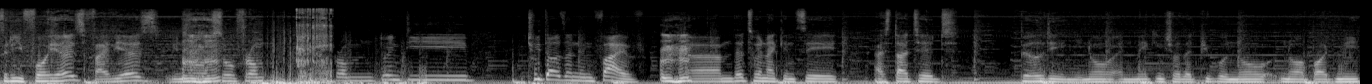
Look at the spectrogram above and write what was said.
three, four years, five years, you know. So from from 20, 2005, um, that's when I can say I started building, you know, and making sure that people know know about me.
